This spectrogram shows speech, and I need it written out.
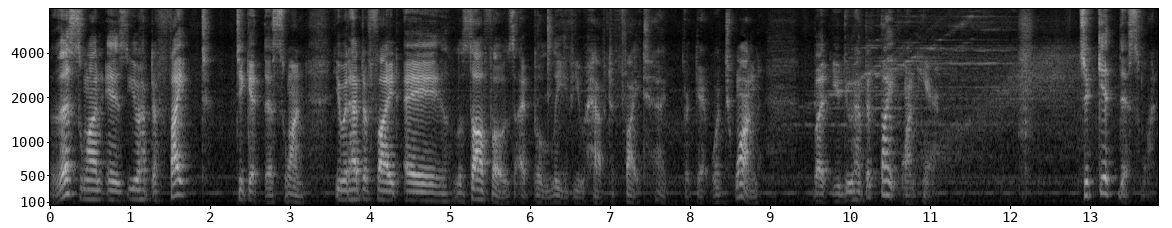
this one is you have to fight to get this one. You would have to fight a Lizalfos, I believe you have to fight. I forget which one. But you do have to fight one here. To get this one.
